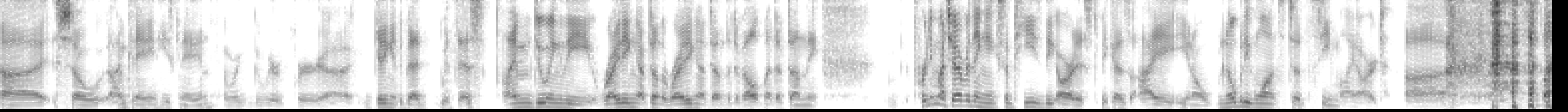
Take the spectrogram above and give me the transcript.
Uh, so I'm Canadian, he's Canadian, and we're we're, we're uh, getting into bed with this. I'm doing the writing. I've done the writing. I've done the development. I've done the pretty much everything except he's the artist because I, you know, nobody wants to see my art. Uh, so,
